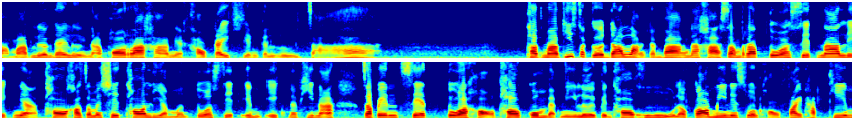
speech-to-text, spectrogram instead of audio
สามารถเลือกได้เลยนะ เพราะราคาเนี่ยเขาใกล้เคียงกันเลยจ้า ถัดมาที่สเกิร์ตด้านหลังกันบ้างนะคะสำหรับตัวเซตหน้าเล็กเนี่ยท่อเขาจะไม่ใช่ท่อเหลี่ยมเหมือนตัวเซต MX นะพี่นะ จะเป็นเซตตัวของท่อกลมแบบนี้เลยเป็นท่อคู่ แล้วก็มีในส่วนของไฟทับทิม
